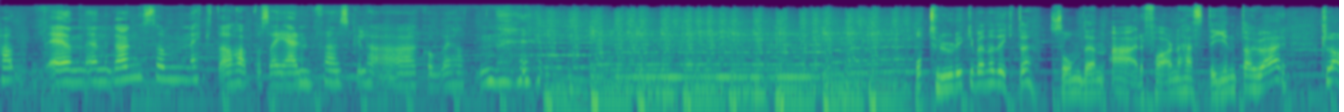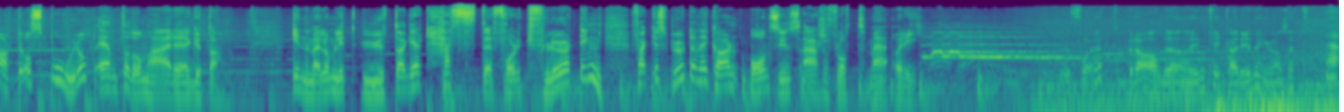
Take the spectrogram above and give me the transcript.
hadde en en gang som nekta å ha på seg hjelm, for han skulle ha cowboyhatten. Og tror du ikke Benedikte, som den erfarne hestejenta hun er, klarte å spore opp en av de her gutta? Innimellom litt utagert hestefolkflørting fikk jeg spurt denne karen hva han syns er så flott med å ri. Du får et bra adrenalinkick av ridning uansett. Ja.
